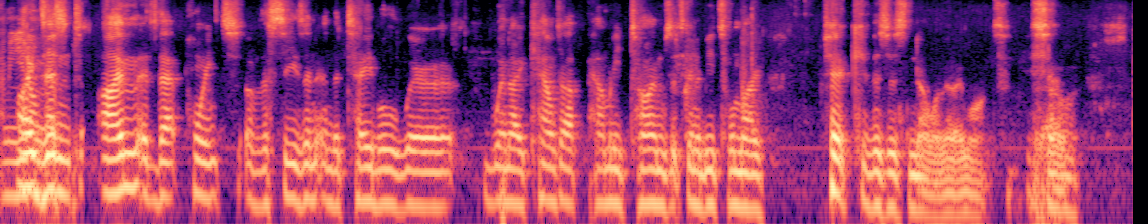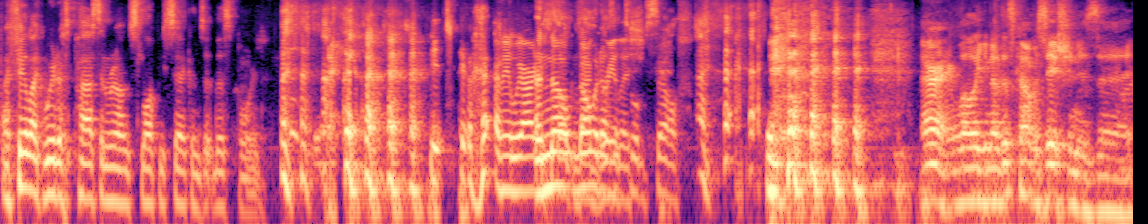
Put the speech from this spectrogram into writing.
I mean, you I mess- didn't. I'm at that point of the season and the table where when I count up how many times it's going to be till my pick, there's just no one that I want. So I feel like we're just passing around sloppy seconds at this point. I mean, we already And no, no one about does it to himself. All right. Well, you know, this conversation is uh,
